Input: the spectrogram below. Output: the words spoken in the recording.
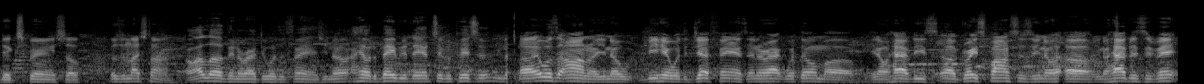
the experience, so it was a nice time. Oh, I love interacting with the fans. You know, I held the baby today and took a picture. You know, Uh, it was an honor, you know, be here with the Jet fans, interact with them, uh, you know, have these uh, great sponsors, you know, uh, you know, have this event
